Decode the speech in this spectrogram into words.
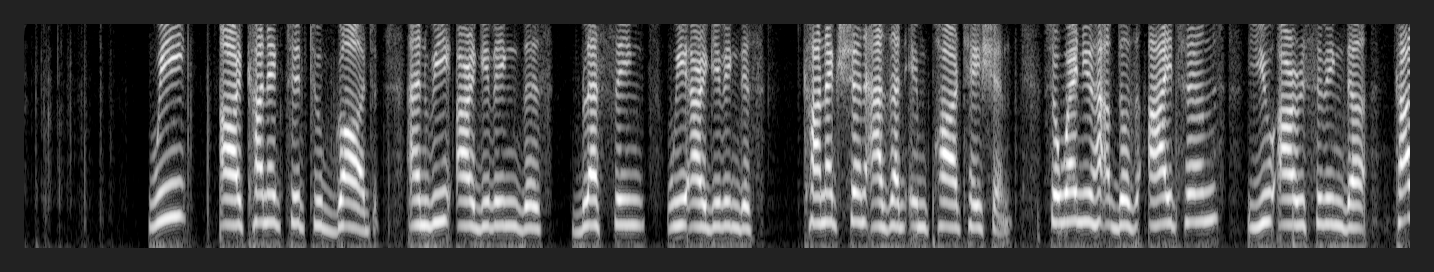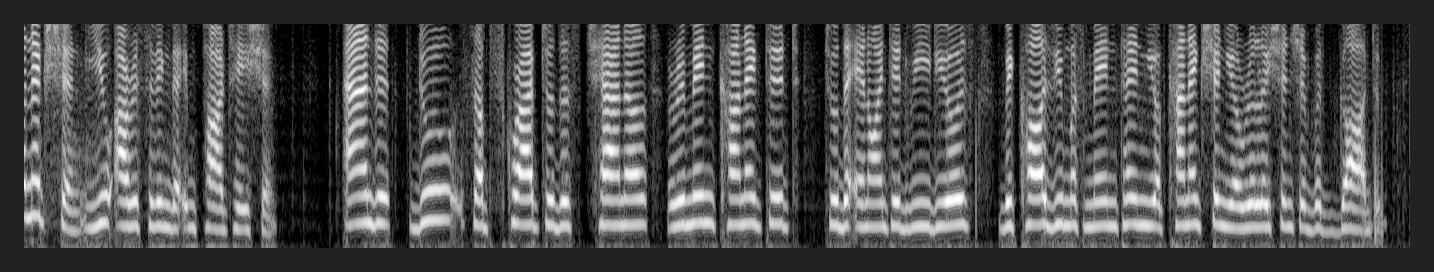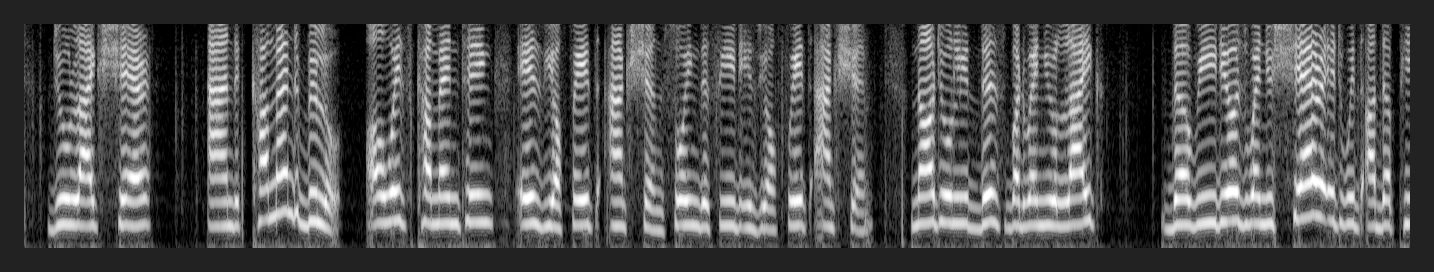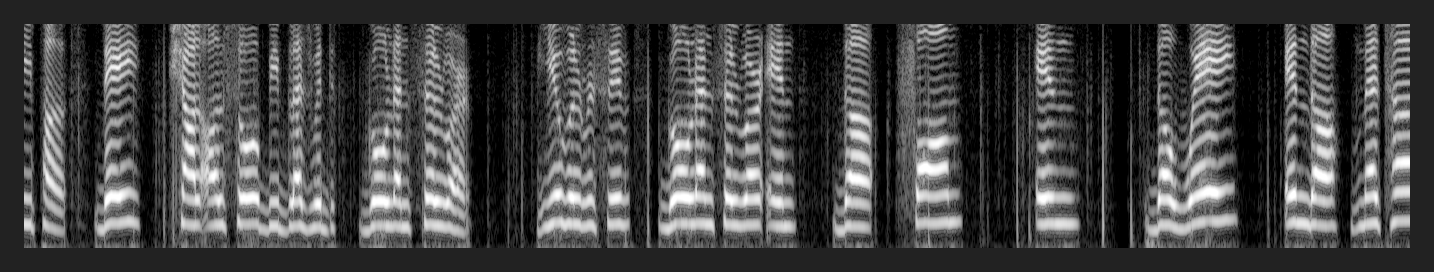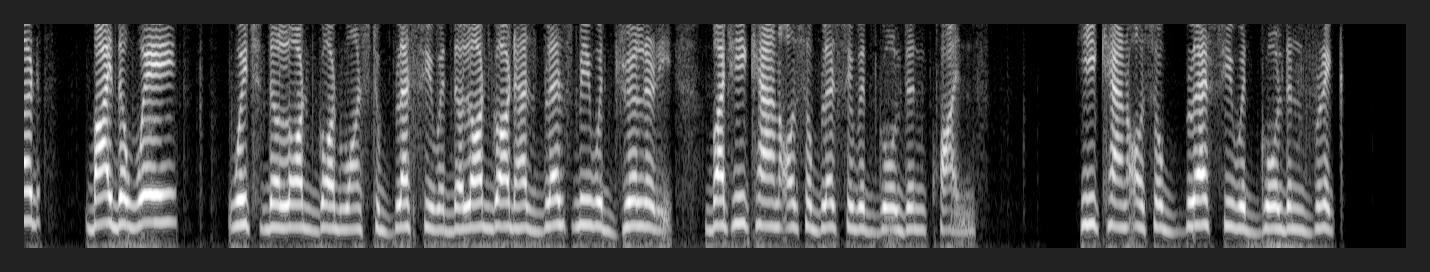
We are connected to God. And we are giving this blessing, we are giving this connection as an impartation. So when you have those items, you are receiving the connection, you are receiving the impartation. And do subscribe to this channel. Remain connected to the anointed videos because you must maintain your connection your relationship with god. Do like share and comment below always commenting is your faith action. Sowing the seed is your faith action. Not only this but when you like the videos when you share it with other people they shall also be blessed with gold and silver. You will receive gold and silver in the form, in the way, in the method, by the way which the Lord God wants to bless you with. The Lord God has blessed me with jewelry, but He can also bless you with golden coins. He can also bless you with golden brick.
